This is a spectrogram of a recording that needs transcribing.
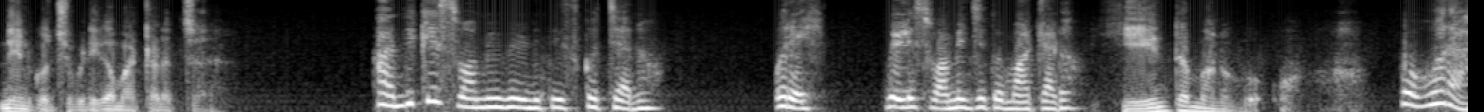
నేను కొంచెం విడిగా మాట్లాడచ్చా? అందుకే స్వామి వీడిని తీసుకొచ్చాను. ఒరే వెళ్ళి స్వామీజీతో మాట్లాడు. ఏంటమ్మా నువ్వు? పోరా.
